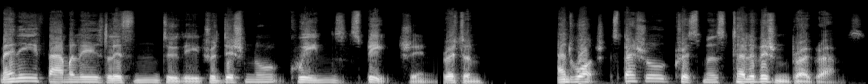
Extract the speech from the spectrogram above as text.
many families listen to the traditional Queen's speech in Britain and watch special Christmas television programs.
